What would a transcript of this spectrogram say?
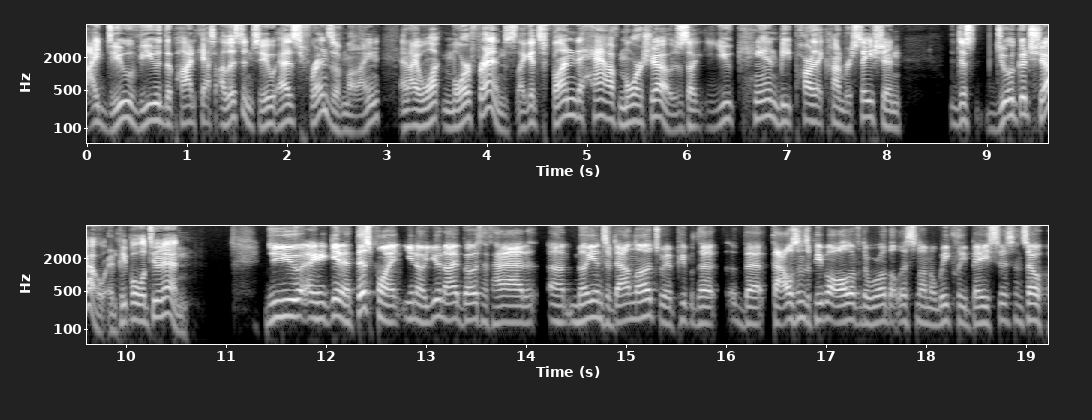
I do view the podcast I listen to as friends of mine, and I want more friends. Like it's fun to have more shows. Like you can be part of that conversation just do a good show and people will tune in. Do you again at this point you know you and i both have had uh, millions of downloads. We have people that that thousands of people all over the world that listen on a weekly basis. And so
